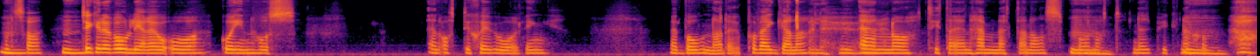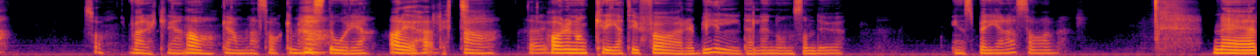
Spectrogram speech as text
Mm. Alltså, Mm. tycker det är roligare att, gå in hos en 87-åring med bonader på väggarna än att titta i en Hemnet-annons på Mm. något nybyggnation. Mm. Så, Verkligen. ja. Gamla saker med historia. ja, det är härligt. Ja. Är- Har du någon kreativ förebild eller någon som du inspireras av? Nej,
